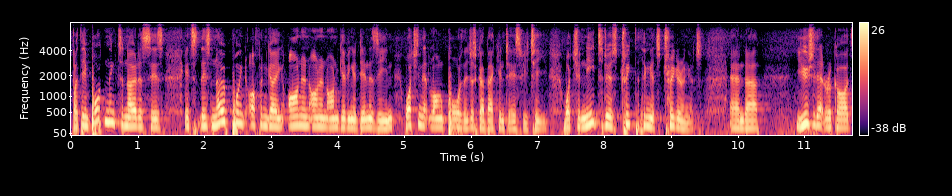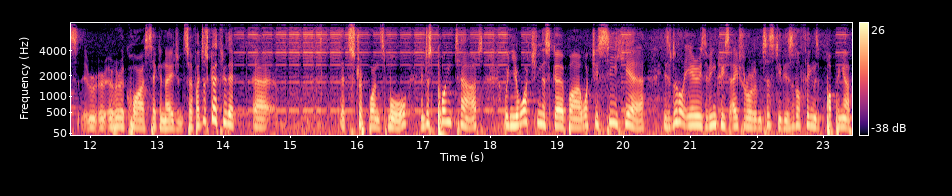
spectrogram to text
But the important thing to notice is it's, there's no point often going on and on and on giving adenosine, watching that long pause, and then just go back into SVT. What you need to do is treat the thing that's triggering it. And uh, usually that regards, requires second agent. So if I just go through that... Uh, that strip once more and just point out when you're watching this go by, what you see here is little areas of increased atrial automaticity, these little things popping up.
